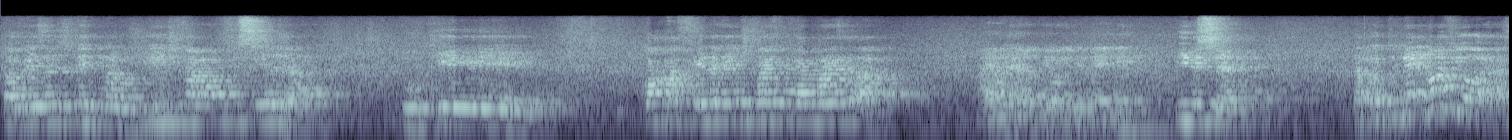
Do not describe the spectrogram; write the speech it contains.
talvez antes de terminar o dia, a gente vá para a oficina já. Porque quarta-feira a gente vai ficar mais lá. Aí eu lembro que eu entrei aqui, Isso, é. Tá muito bem, 9 horas.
